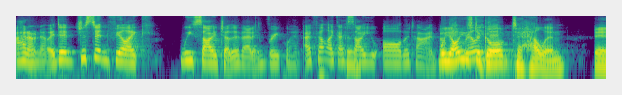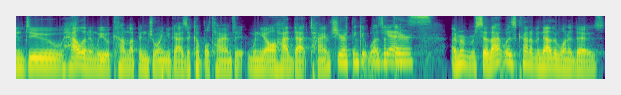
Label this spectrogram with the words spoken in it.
I don't know. It did just didn't feel like we saw each other that infrequent. I felt like I saw you all the time. Well, y'all we used really to go up didn't. to Helen and do Helen, and we would come up and join you guys a couple times when y'all had that timeshare. I think it was up there. I remember. So that was kind of another one of those.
